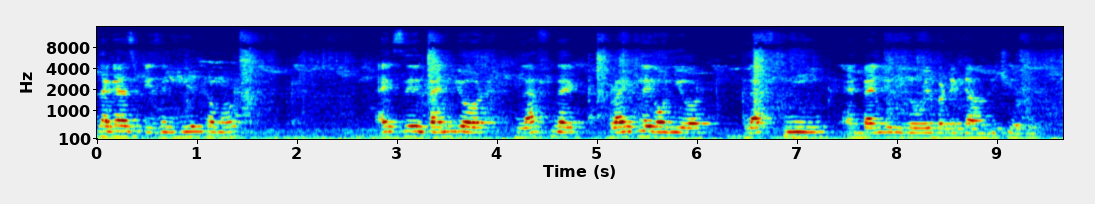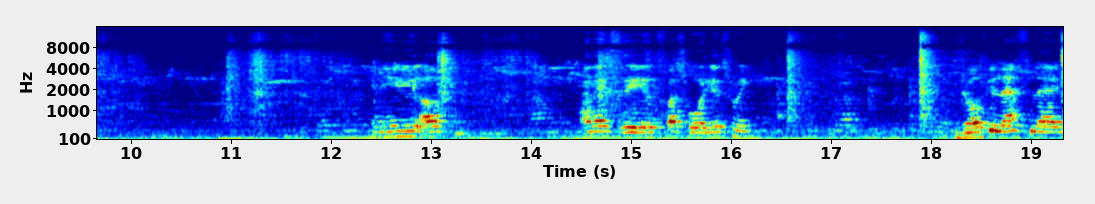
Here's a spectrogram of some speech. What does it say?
Leg as it is inhale come up exhale bend your left leg right leg on your left knee and bend your lower buttock down to chair. Inhale up. And exhale first warrior three drop your left leg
